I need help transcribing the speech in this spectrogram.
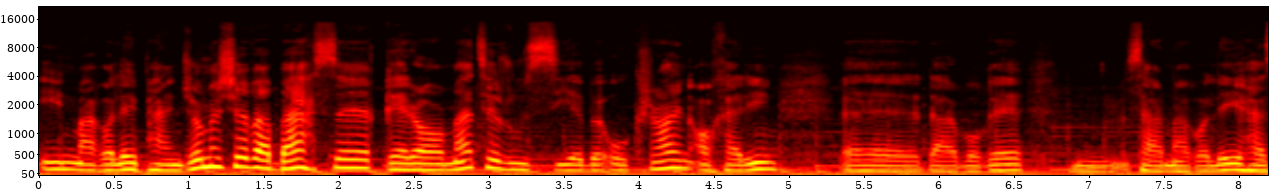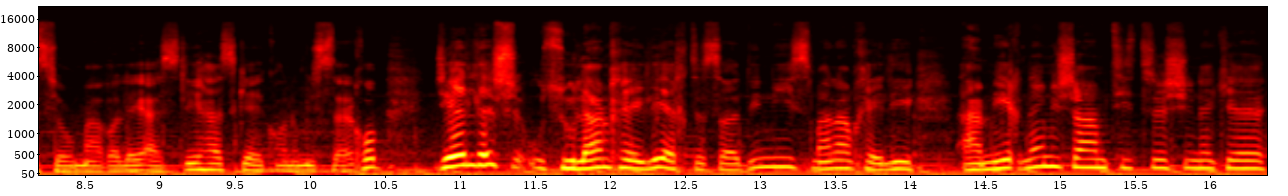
این مقاله پنجمشه و بحث قرامت روسیه به اوکراین. آخرین در واقع سرمقاله هست یا اون مقاله اصلی هست که اکونومیست داره. خب جلدش اصولا خیلی اقتصادی نیست. منم خیلی عمیق نمیشم. تیترش اینه که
